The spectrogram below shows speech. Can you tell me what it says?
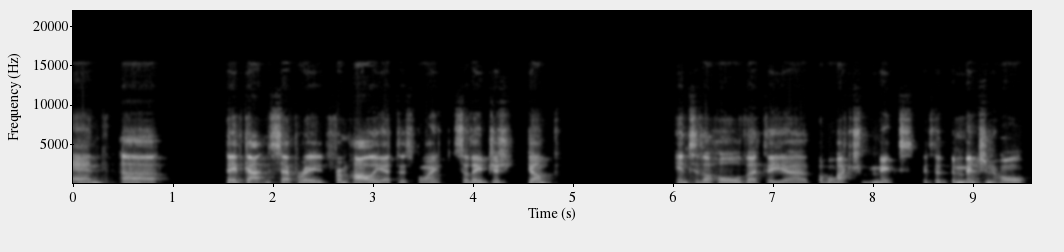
And uh, they've gotten separated from Holly at this point, so they just jump into the hole that the uh, the watch makes. It's a dimension hole,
